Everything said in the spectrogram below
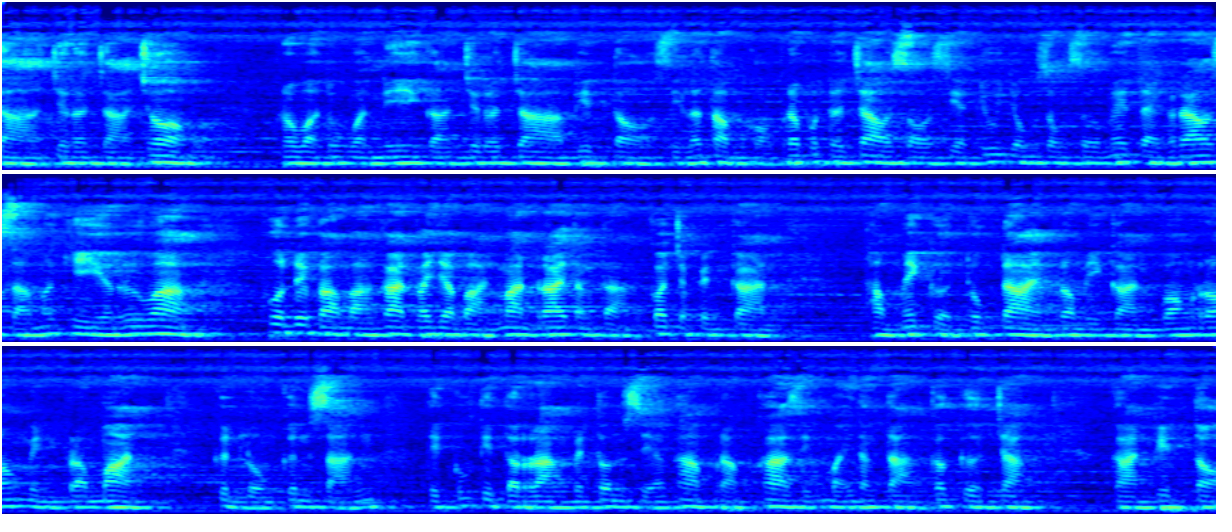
จาเจรจาชอบ เพราะว่าทุกวันนี้การเจรจาผิดต่อศีลธรรมของพระพุทธเจ้าส่อเสียดยุยงส่งเสริมให้แตกร้าวสามัคคีหรือว่าพูดด้วยความอาฆาตพยาบาทมาตร้ายต่างๆ ก็จะเป็นการทำให้เกิดทุกข์ได้ เพราะมีการฟ้องร้องหมิ่นประมาทขึ้นลงขึ้นศาลติดคุกติดตารางเป็นต้นเสียค่าปรับค่าสินไหมต่างๆ ก็เกิดจากการผิดต่อ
